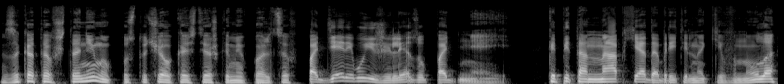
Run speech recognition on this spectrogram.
закатав штанину, постучал костяшками пальцев по дереву и железу под ней. Капитан Напхи одобрительно кивнула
